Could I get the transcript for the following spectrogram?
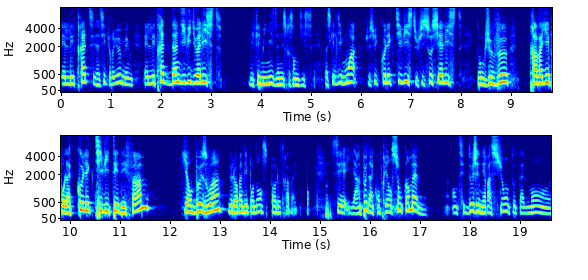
elle les traite, c'est assez curieux, mais elle les traite d'individualistes, les féministes des années 70. Parce qu'elle dit, moi, je suis collectiviste, je suis socialiste, donc je veux travailler pour la collectivité des femmes qui ont besoin de leur indépendance par le travail. Il y a un peu d'incompréhension quand même entre ces deux générations totalement euh,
